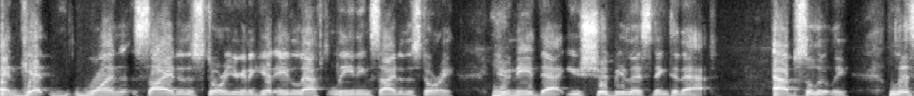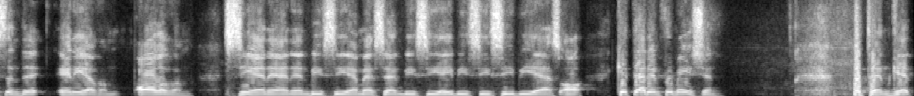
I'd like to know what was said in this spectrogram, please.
and get one side of the story. You're going to get a left leaning side of the story. You need that. You should be listening to that. Absolutely. Listen to any of them, all of them CNN, NBC, MSNBC, ABC, CBS, all get that information. But then get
